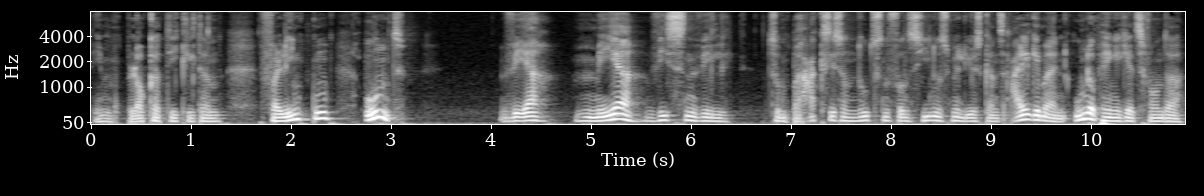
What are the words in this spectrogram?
im Blogartikel dann verlinken. Und wer mehr wissen will zum Praxis und Nutzen von Sinusmilieus ganz allgemein, unabhängig jetzt von der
